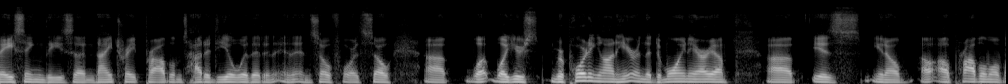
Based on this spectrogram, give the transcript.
facing these uh, nitrate problems, how to deal with it, and, and, and so forth. So uh, what what you're reporting on here in the Des Moines area uh, is you know a, a problem of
